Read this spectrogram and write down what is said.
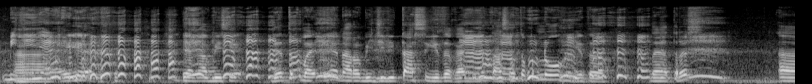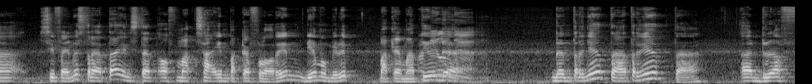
Bijinya. eh, iya. yang ngabisin dia tuh dia naruh biji di tas gitu kan jadi tasnya tuh penuh gitu nah terus eh, si Venus ternyata instead of maksain pakai Florin dia memilih pakai Matilda, Matilda. dan ternyata ternyata eh, draft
